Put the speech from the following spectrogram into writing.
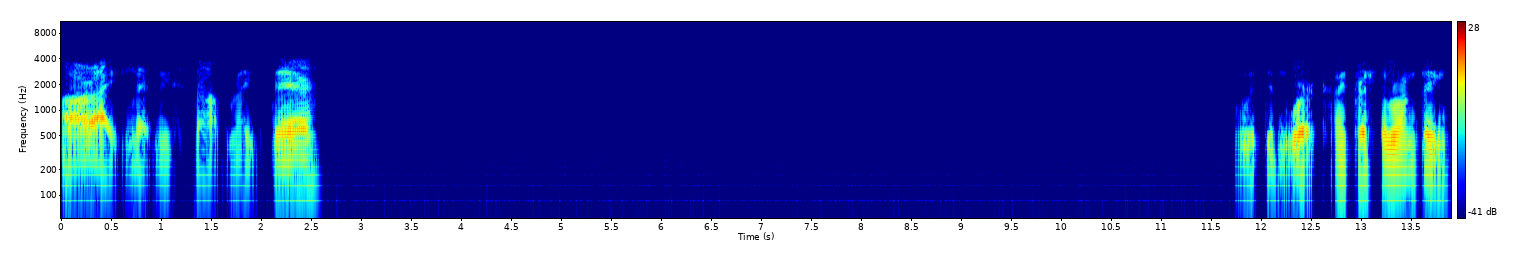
All right, let me stop right there. Oh, it didn't work. I pressed the wrong thing.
